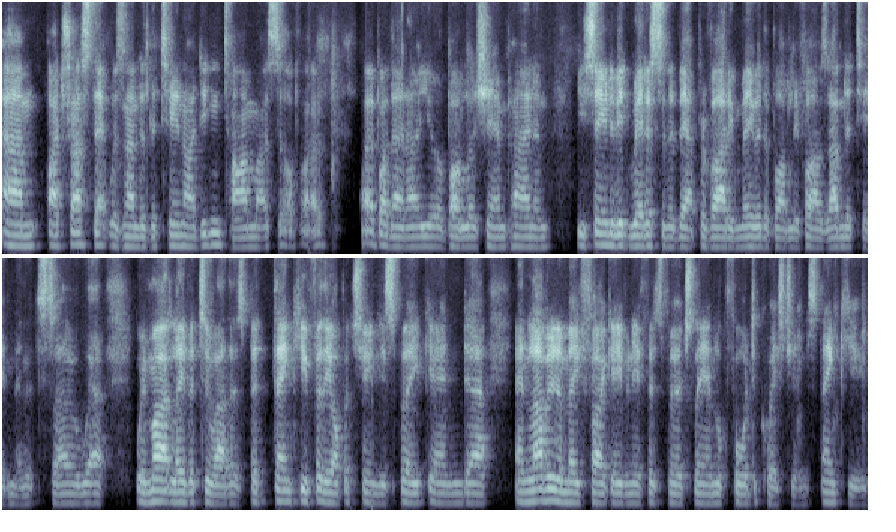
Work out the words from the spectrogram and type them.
Um, I trust that was under the 10. I didn't time myself. I hope I don't owe you a bottle of champagne and you seemed a bit reticent about providing me with a bottle if I was under 10 minutes. So uh, we might leave it to others, but thank you for the opportunity to speak and, uh, and lovely to meet folk, even if it's virtually and look forward to questions. Thank you.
